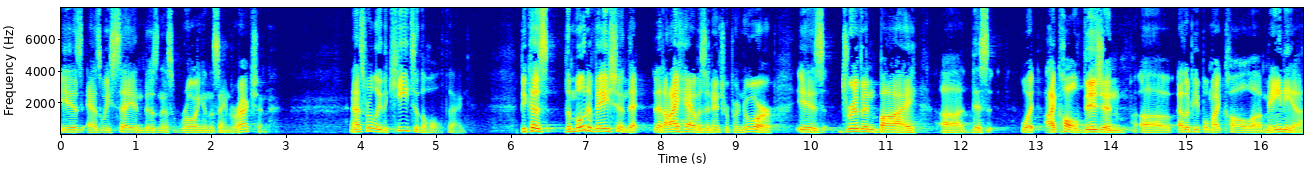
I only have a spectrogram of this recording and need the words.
is, as we say in business, rowing in the same direction. And that's really the key to the whole thing. Because the motivation that, that I have as an entrepreneur is driven by uh, this, what I call vision, uh, other people might call uh, mania,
